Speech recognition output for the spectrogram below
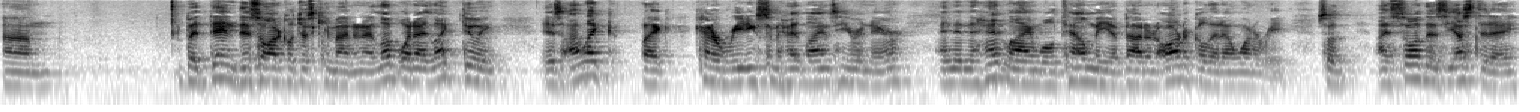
Um, but then this article just came out, and I love what I like doing is I like like kind of reading some headlines here and there, and then the headline will tell me about an article that I want to read. So I saw this yesterday,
